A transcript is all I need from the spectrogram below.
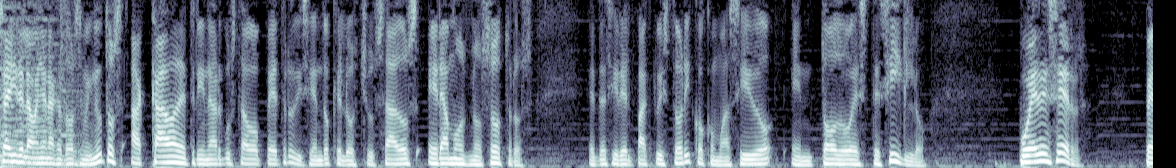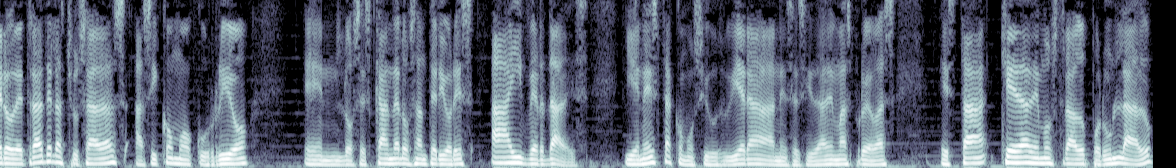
6 de la mañana, 14 minutos. Acaba de trinar Gustavo Petro diciendo que los chuzados éramos nosotros, es decir, el pacto histórico como ha sido en todo este siglo. Puede ser, pero detrás de las chuzadas, así como ocurrió en los escándalos anteriores, hay verdades. Y en esta, como si hubiera necesidad de más pruebas, está, queda demostrado, por un lado,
